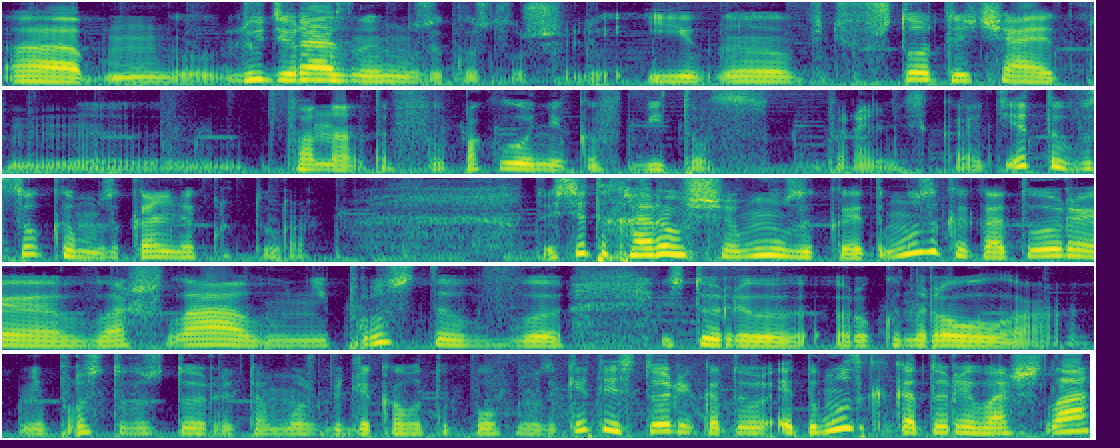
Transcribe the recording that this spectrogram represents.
э, люди разную музыку слушали. И э, что отличает фанатов и поклонников Битлз, правильно сказать, это высокая музыкальная культура. То есть это хорошая музыка, это музыка, которая вошла не просто в историю рок-н-ролла, не просто в историю, там, может быть, для кого-то поп-музыки, это история, которая, это музыка, которая вошла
